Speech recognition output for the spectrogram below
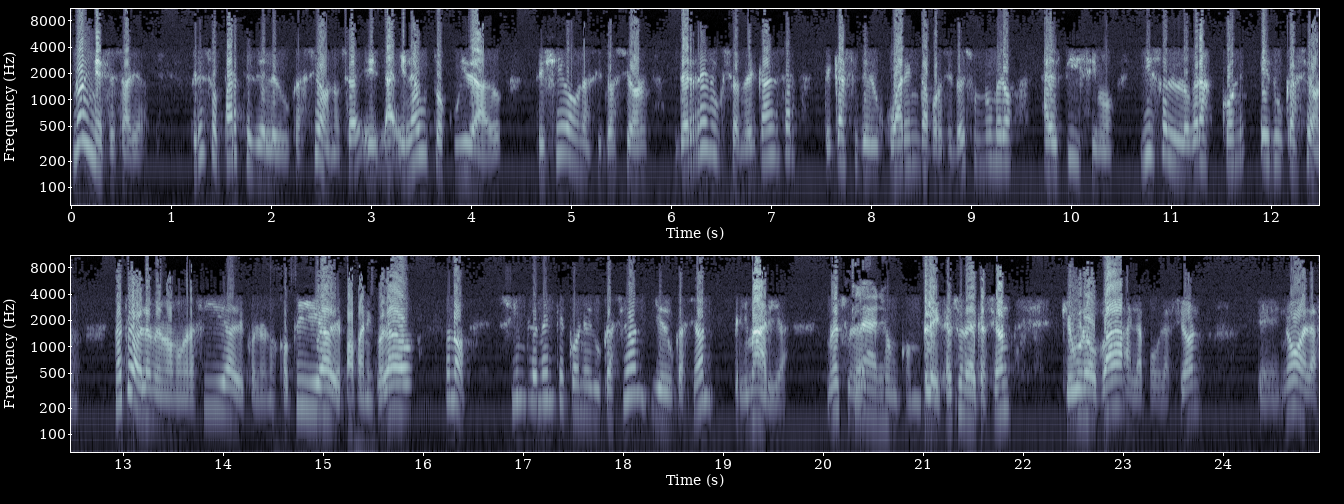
no innecesarias. Pero eso parte de la educación. O sea, el, autocuidado te lleva a una situación de reducción del cáncer de casi del 40%. Es un número altísimo. Y eso lo lográs con educación. No te hablando de mamografía, de colonoscopía, de Papa Nicolau. No, no. Simplemente con educación y educación primaria. No es una educación compleja, es una educación que uno va a la población, eh, no a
